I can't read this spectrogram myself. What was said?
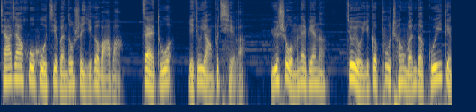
家家户户基本都是一个娃娃，再多。也就养不起了，于是我们那边呢就有一个不成文的规定，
